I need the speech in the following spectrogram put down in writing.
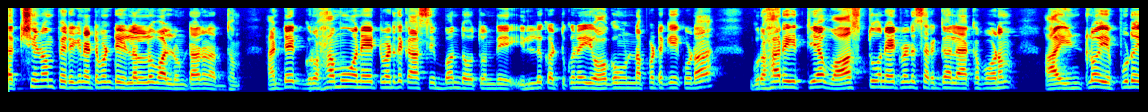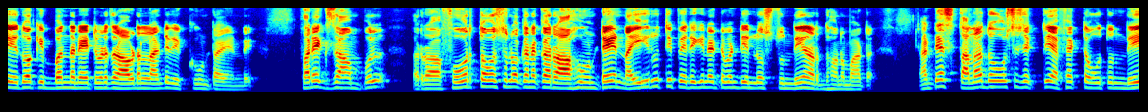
దక్షిణం పెరిగినటువంటి ఇళ్ళలో వాళ్ళు ఉంటారని అర్థం. అంటే గృహము అనేటువంటిది కాస్త ఇబ్బంది అవుతుంది. ఇల్లు కట్టుకునే యోగం ఉన్నప్పటికీ కూడా గృహరీత్యా వాస్తు అనేటువంటిది సరిగ్గా లేకపోవడం ఆ ఇంట్లో ఎప్పుడూ ఏదో ఒక ఇబ్బంది అనేటువంటిది రావడం లాంటివి ఎక్కువ ఉంటాయండి. ఫర్ ఎగ్జాంపుల్ రా ఫోర్త్ హౌస్లో కనుక రాహు ఉంటే నైరుతి పెరిగినటువంటి ఇల్లు వస్తుంది అని అర్థం అనమాట అంటే స్థల దోష శక్తి ఎఫెక్ట్ అవుతుంది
